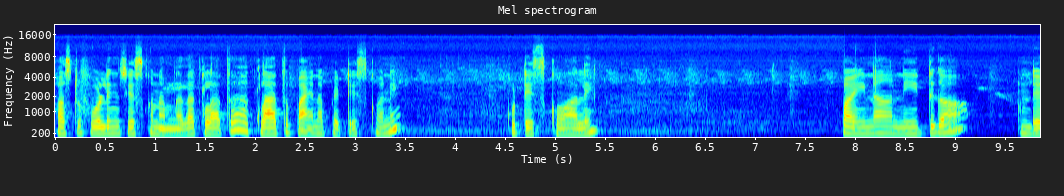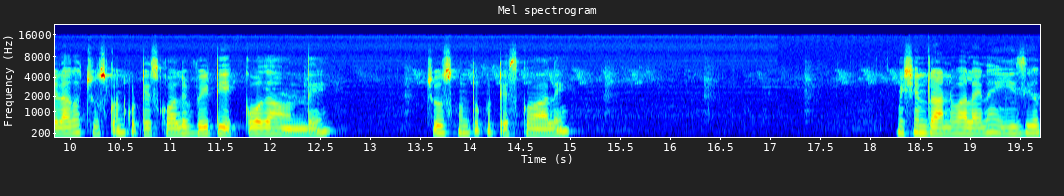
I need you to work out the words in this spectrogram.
ఫస్ట్ ఫోల్డింగ్ చేసుకున్నాం కదా క్లాత్ ఆ క్లాత్ పైన పెట్టేసుకొని కుట్టేసుకోవాలి. పైన నీట్గా ఉండేలాగా చూసుకొని కుట్టేసుకోవాలి. వెయిట్ ఎక్కువగా ఉంది. చూసుకుంటూ కుట్టేసుకోవాలి. మిషన్ రాని వాళ్ళైనా ఈజీగా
